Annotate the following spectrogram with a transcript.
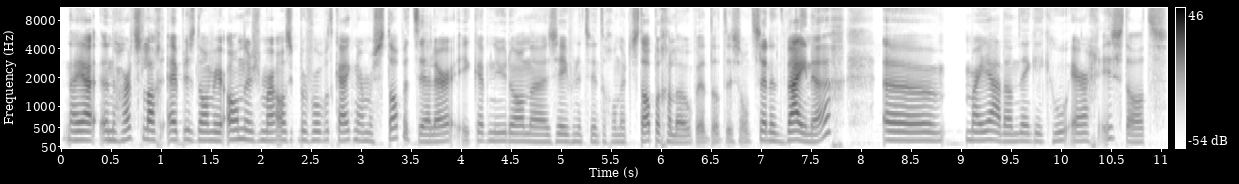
nou ja, een hartslag-app is dan weer anders. Maar als ik bijvoorbeeld kijk naar mijn stappenteller. Ik heb nu dan uh, eh, 2700 stappen gelopen. Dat is ontzettend weinig. Uh, maar ja, dan denk ik, hoe erg is dat?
